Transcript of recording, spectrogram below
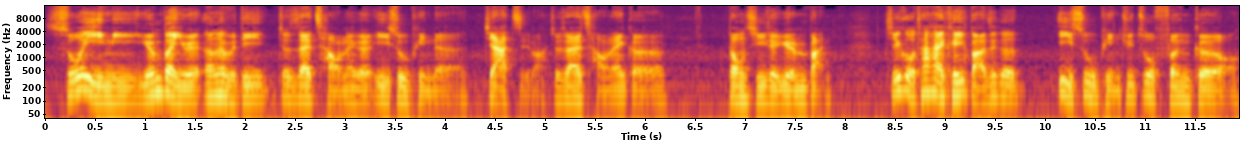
所以你原本以为 NFT 就是在炒那个艺术品的价值嘛，就是在炒那个东西的原版，结果他还可以把这个艺术品去做分割哦，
